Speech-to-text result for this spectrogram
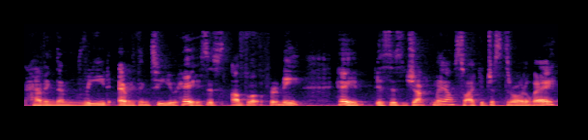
having them read everything to you. Hey, is this envelope for me? Hey, is this junk mail so I could just throw it away?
